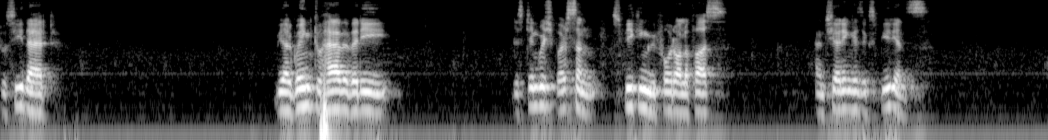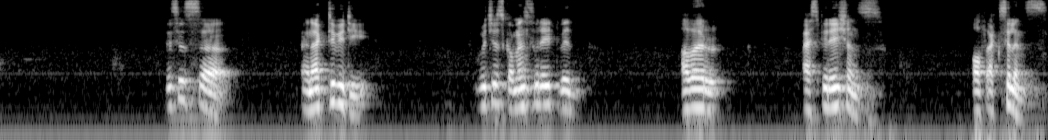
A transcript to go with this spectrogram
to see that we are going to have a very distinguished person speaking before all of us and sharing his experience. This is uh, an activity which is commensurate with our aspirations of excellence.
